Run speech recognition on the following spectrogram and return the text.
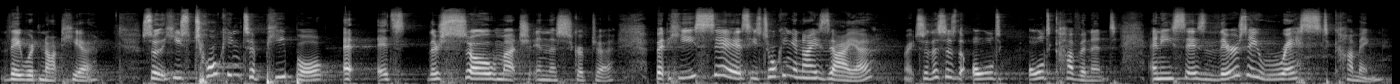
they would not hear. So he's talking to people. uh, It's there's so much in this scripture, but he says he's talking in Isaiah, right? So this is the old old covenant, and he says there's a rest coming.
